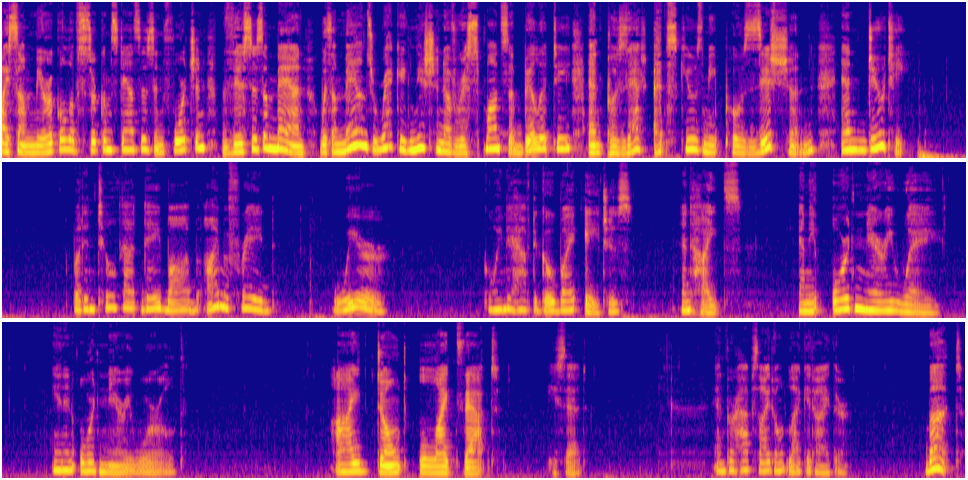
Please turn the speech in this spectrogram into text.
By some miracle of circumstances and fortune, this is a man with a man's recognition of responsibility and possess excuse me, position and duty. But until that day, Bob, I'm afraid we're going to have to go by ages and heights and the ordinary way in an ordinary world. I don't like that, he said. And perhaps I don't like it either. But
